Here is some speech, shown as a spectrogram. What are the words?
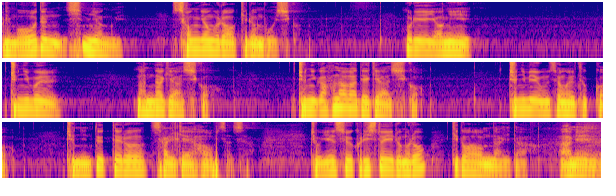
우리 모든 심령 위 성령으로 기름 부으시고 우리의 영이 주님을 만나게 하시고 주님과 하나가 되게 하시고 주님의 음성을 듣고 주님 뜻대로 살게 하옵소서. 주 예수 그리스도의 이름으로 기도하옵나이다. 아멘.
